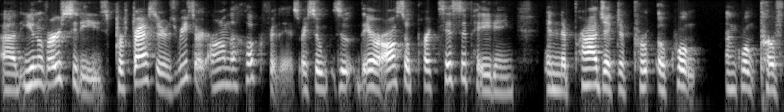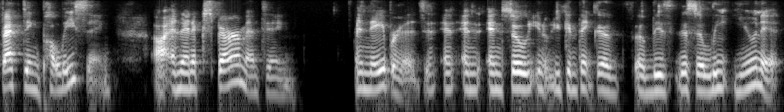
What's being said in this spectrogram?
uh, universities, professors, research are on the hook for this, right? So, so they are also participating in the project of, per, of quote unquote perfecting policing, uh, and then experimenting in neighborhoods, and, and and and so you know you can think of, of this this elite unit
